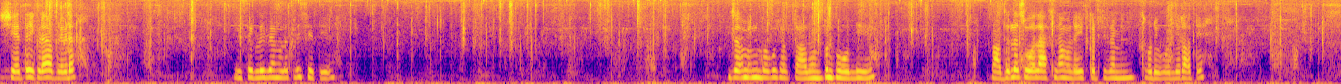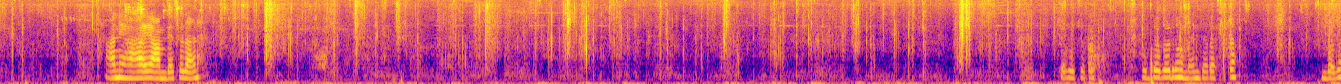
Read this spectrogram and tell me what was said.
शेत इकडे आपल्याकडं. ही सगळी जंगलातली शेती आहे. जमीन बघू शकता अजून पण ओली आहे. बाजूलाच ओला असल्यामुळे इकडची जमीन थोडी ओली राहते. आणि हा आहे आंब्याचं झाड चलो चलो दगड धोंड्यांचा रस्ता. बघा.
